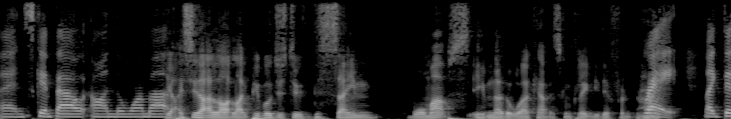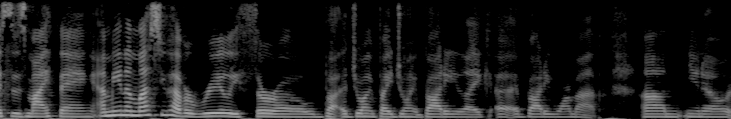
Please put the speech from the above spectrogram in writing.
and skimp out on the warm up. Yeah, I see that a lot. Like people just do the same warm ups, even though the workout is completely different. Right? right? Like this is my thing. I mean, unless you have a really thorough but a joint by joint body, like a body warm up, um, you know,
